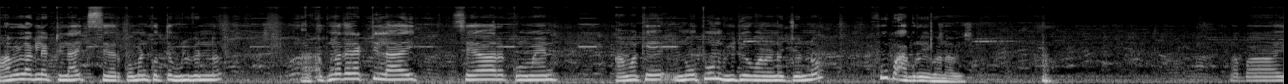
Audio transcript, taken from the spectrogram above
ভালো লাগলে একটি লাইক শেয়ার কমেন্ট করতে ভুলবেন না। আর আপনাদের একটি লাইক শেয়ার কমেন্ট আমাকে নতুন ভিডিও বানানোর জন্য খুব আগ্রহী বানাবে। বাই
